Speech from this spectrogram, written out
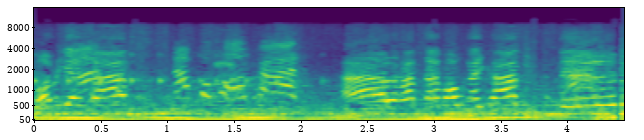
พร้อมหรือยังครับ นับพร้อมๆกัน เอาละครับตามพร้อมกันครับหนึ่ง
